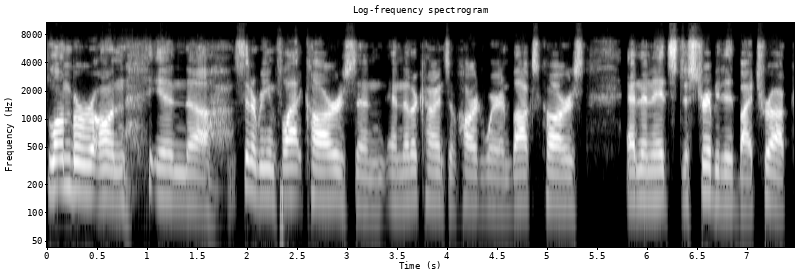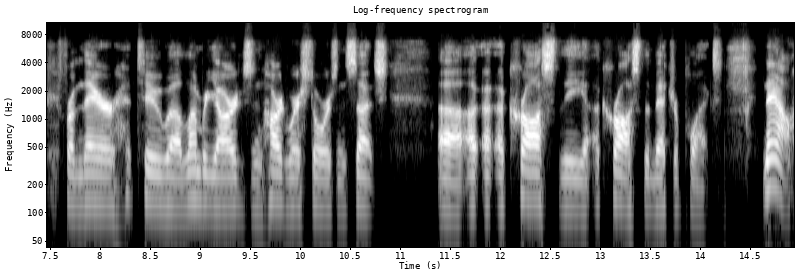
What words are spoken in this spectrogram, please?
lumber on in uh, center beam flat cars and and other kinds of hardware and box cars, and then it's distributed by truck from there to uh, lumber yards and hardware stores and such. Uh, across the across the metroplex. Now,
